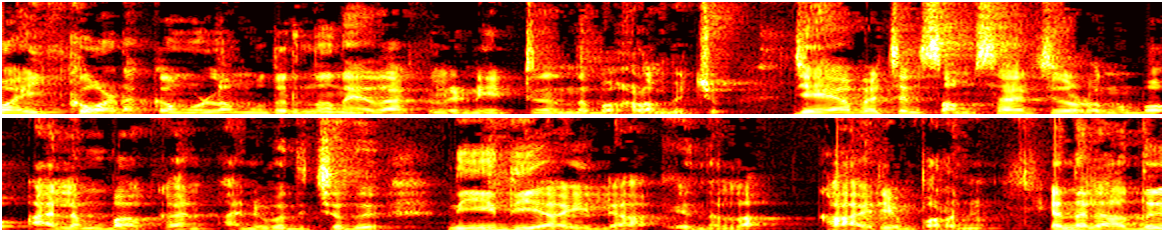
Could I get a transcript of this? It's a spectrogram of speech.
വൈക്കോ അടക്കമുള്ള മുതിർന്ന നേതാക്കൾ എണീറ്റ് നിന്ന് ബഹളം വെച്ചു. ജയാ ബച്ചൻ സംസാരിച്ചു തുടങ്ങുമ്പോൾ അലമ്പാക്കാൻ അനുവദിച്ചത് നീതിയായില്ല എന്നുള്ള കാര്യം പറഞ്ഞു. എന്നാൽ അത്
